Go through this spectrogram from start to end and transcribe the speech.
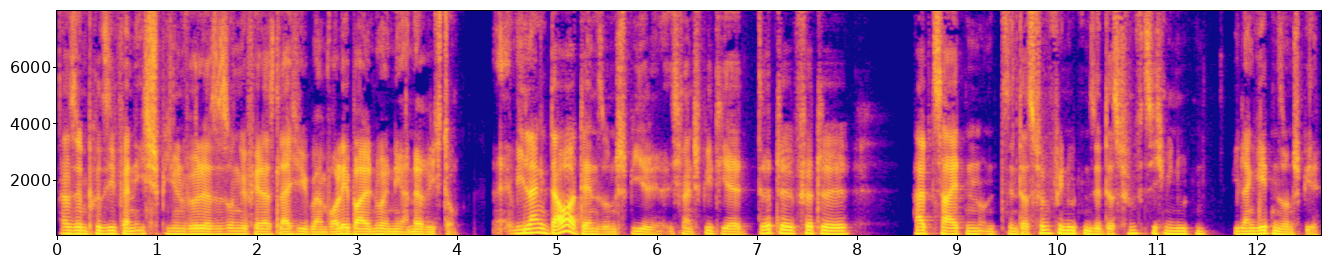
Also im Prinzip, wenn ich spielen würde, das ist ungefähr das gleiche wie beim Volleyball, nur in die andere Richtung. Wie lang dauert denn so ein Spiel? Ich meine, spielt ihr Drittel, Viertel, Halbzeiten und sind das fünf Minuten, sind das 50 Minuten? Wie lang geht denn so ein Spiel?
